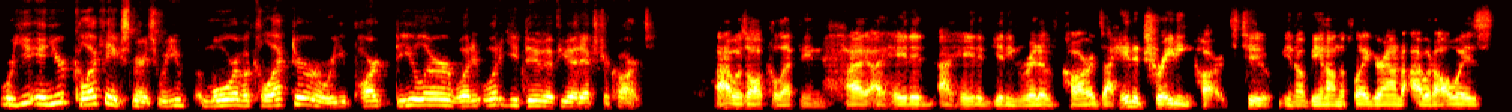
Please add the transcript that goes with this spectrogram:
Were you in your collecting experience? Were you more of a collector, or were you part dealer? What What did you do if you had extra cards? I was all collecting. I, I, hated I hated getting rid of cards. I hated trading cards too. You know, being on the playground, I would always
